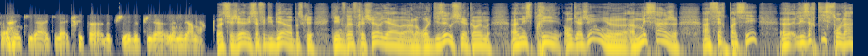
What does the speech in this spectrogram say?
qu'il a qu'il a écrites euh, depuis depuis la- l'année dernière. C'est génial et ça fait du bien hein, parce que il y a une vraie fraîcheur. Il y a, alors on le disait aussi, il y a quand même un esprit engagé, euh, un message à faire passer. Euh, les artistes sont là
